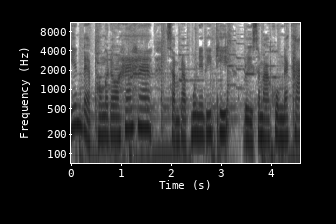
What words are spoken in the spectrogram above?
ยื่นแบบพองด55สำหรับมูลนิธิหรือสมาคมนะคะ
